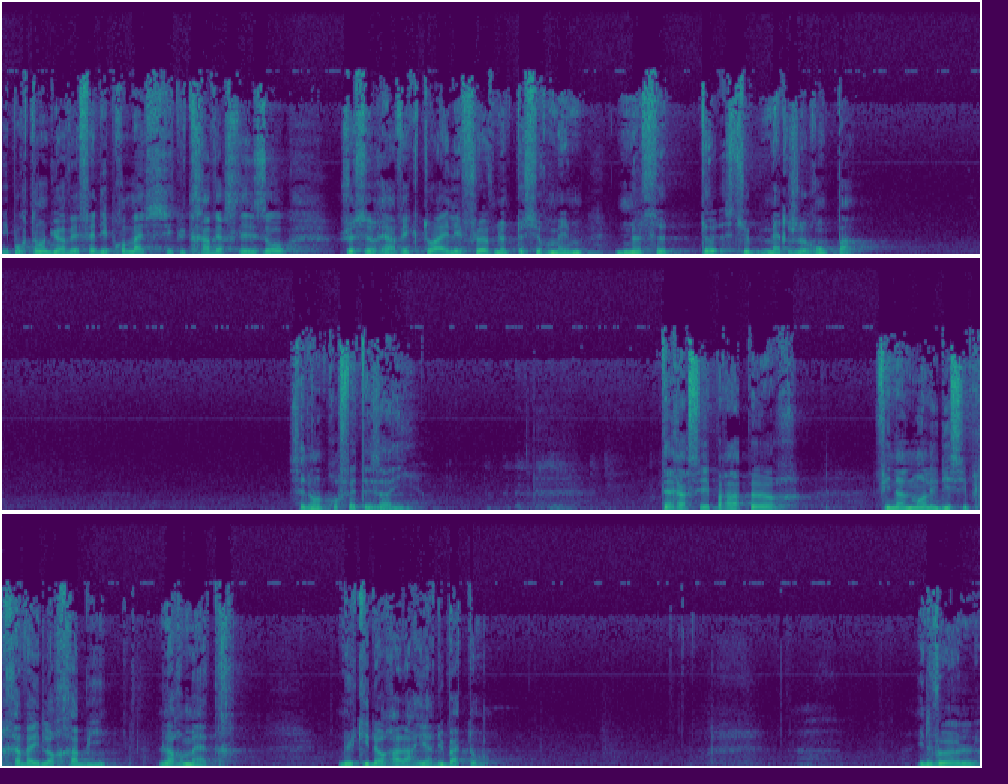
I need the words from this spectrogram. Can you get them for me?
Et pourtant, Dieu avait fait des promesses. Si tu traverses les eaux, je serai avec toi et les fleuves ne te, submergeront pas. C'est dans le prophète Ésaïe. Terrassés par la peur, finalement les disciples réveillent leur rabbi, leur maître, lui qui dort à l'arrière du bateau. Ils veulent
